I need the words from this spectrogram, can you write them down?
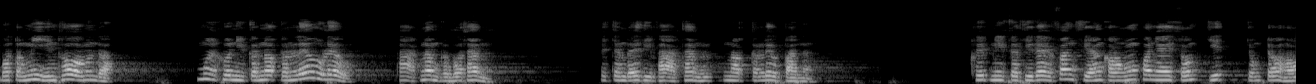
บ่ต้องมีอินโทรมันดอก เมื่อคนนี้ก็นนอกกันเร็วเร็วภาคน้ำกับบ่ท่านเป็นจังไดที่ภาคท่านนอกกันเร็วปานนั้นคลิปนี้ก็สิได้ฟังเสียงของพ่อใหญ่สมจิตจงจอหอ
